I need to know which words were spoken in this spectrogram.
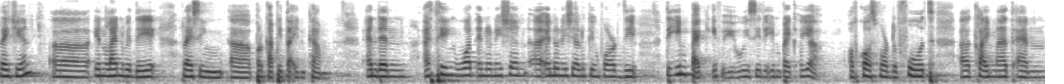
region, uh, in line with the rising uh, per capita income. And then I think what Indonesian uh, Indonesia looking for the the impact. If we, see the impact, yeah, of course for the food, uh, climate, and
